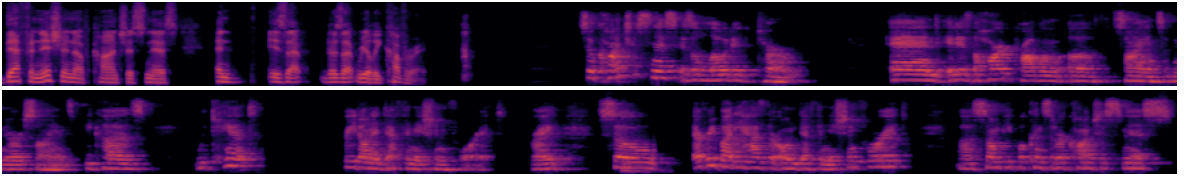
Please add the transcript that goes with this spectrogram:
definition of consciousness and is that does that really cover it? So consciousness is a loaded term. And it is the hard problem of science, of neuroscience, because we can't read on a definition for it, right? So everybody has their own definition for it. Uh, some people consider consciousness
